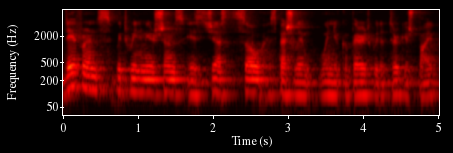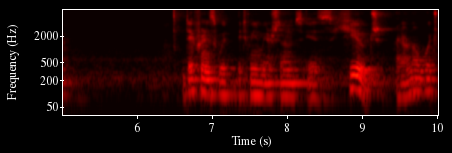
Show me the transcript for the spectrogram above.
difference between Meerschaums is just so, especially when you compare it with a Turkish pipe, difference with between Meerschaums is huge. I don't know which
